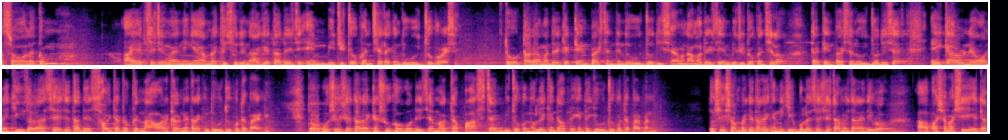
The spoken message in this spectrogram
আসসালামু আলাইকুম। আইএফসিটি মাইনিংয়ে আমরা কিছুদিন আগে তাদের যে এমবিটি টোকেন সেটা কিন্তু উইথড্র করেছে। তো তারা আমাদেরকে টেন পার্সেন্ট কিন্তু উইথড্র দিছে। মানে আমাদের যে এমবিটি টোকেন ছিল, তার টেন পার্সেন্ট উইথড্র দিছে। এই কারণে অনেক ইউজার আছে যে তাদের ছয়টা টোকেন না হওয়ার কারণে তারা কিন্তু উইথড্র করতে পারেনি। তো অবশেষে তারা একটা সুখবর দিয়েছে, মাত্র পাঁচটা এমবি টোকেন হলেই কিন্তু আপনি এখান থেকে উইথড্র করতে পারবেন। তো সেই সম্পর্কে তারা এখানে কি বলেছে সেটা আমি জানিয়ে দিব। পাশাপাশি এটা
